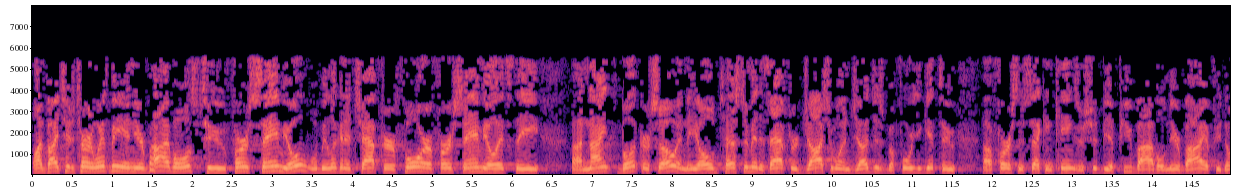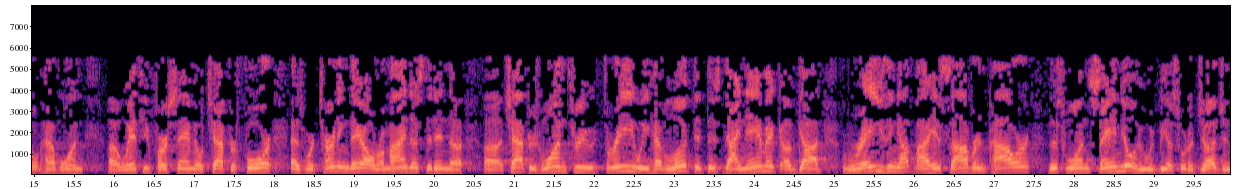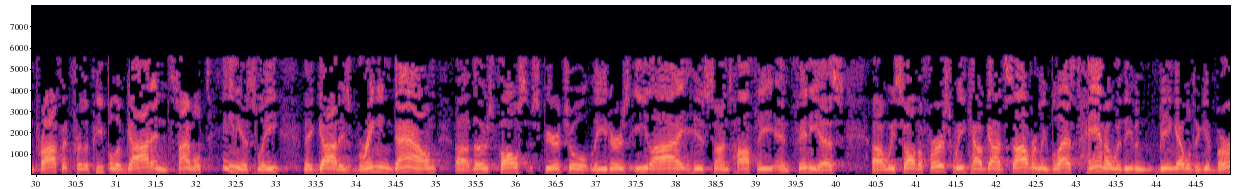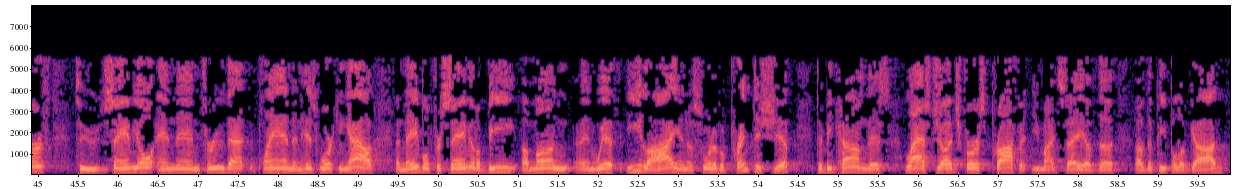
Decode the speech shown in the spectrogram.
Well, I invite you to turn with me in your Bibles to 1 Samuel. We'll be looking at chapter 4 of 1 Samuel. It's the uh, ninth book or so in the Old Testament. It's after Joshua and Judges. Before you get to uh, First and Second Kings, there should be a pew Bible nearby if you don't have one uh, with you. First Samuel chapter four. As we're turning there, I'll remind us that in the uh, chapters one through three, we have looked at this dynamic of God raising up by His sovereign power this one Samuel, who would be a sort of judge and prophet for the people of God, and simultaneously that God is bringing down uh, those false spiritual leaders, Eli, his sons Hophni and Phinehas. Uh, we saw the first week how God sovereignly blessed Hannah with even being able to give birth to Samuel, and then through that plan and his working out, enabled for Samuel to be among and with Eli in a sort of apprenticeship to become this last judge, first prophet, you might say, of the of the people of God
